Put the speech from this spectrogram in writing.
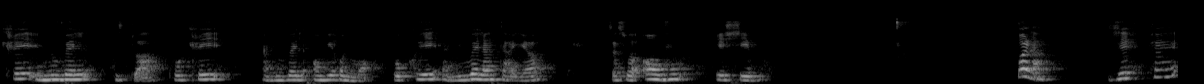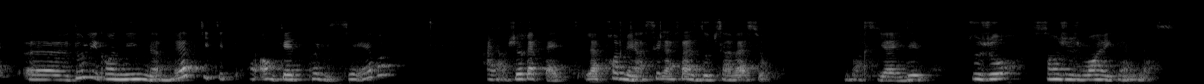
créer une nouvelle histoire, pour créer un nouvel environnement, pour créer un nouvel intérieur, que ce soit en vous et chez vous. Voilà, j'ai fait euh, dans les grandes lignes ma petite enquête policière. Alors, je répète, la première, c'est la phase d'observation. Voir s'il y a toujours sans jugement avec bienveillance.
